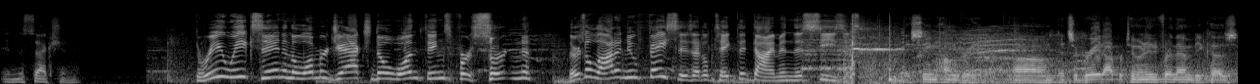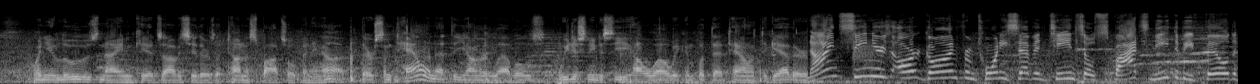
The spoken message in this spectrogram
in the section. Three weeks in, and the Lumberjacks know one thing's for certain. There's a lot of new faces that'll take the diamond this season. They seem hungry. Um, it's a great opportunity for them because when you lose nine kids, obviously there's a ton of spots opening up. There's some talent at the younger levels. We just need to see how well we can put that talent together. Nine seniors are gone from 2017, so spots need to be filled,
